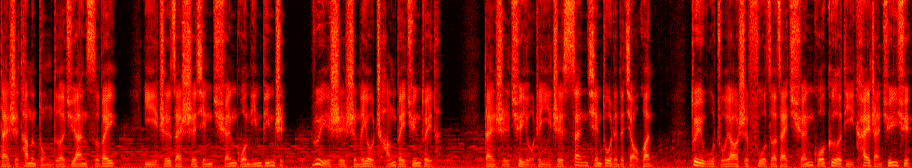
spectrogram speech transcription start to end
但是他们懂得居安思危，一直在实行全国民兵制。瑞士是没有常备军队的，但是却有着一支三千多人的教官队伍，主要是负责在全国各地开展军训。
